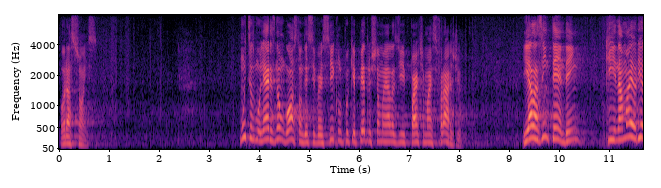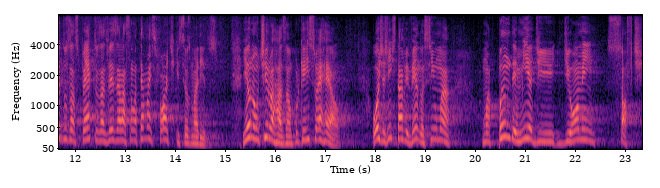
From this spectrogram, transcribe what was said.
orações. Muitas mulheres não gostam desse versículo porque Pedro chama elas de parte mais frágil. E elas entendem que, na maioria dos aspectos, às vezes elas são até mais fortes que seus maridos. E eu não tiro a razão, porque isso é real. Hoje a gente está vivendo assim uma, uma pandemia de, de homem soft.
